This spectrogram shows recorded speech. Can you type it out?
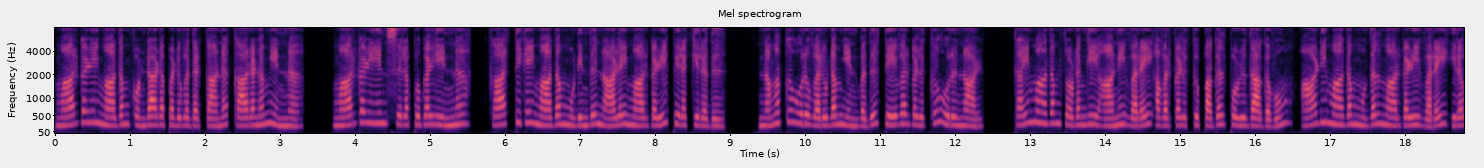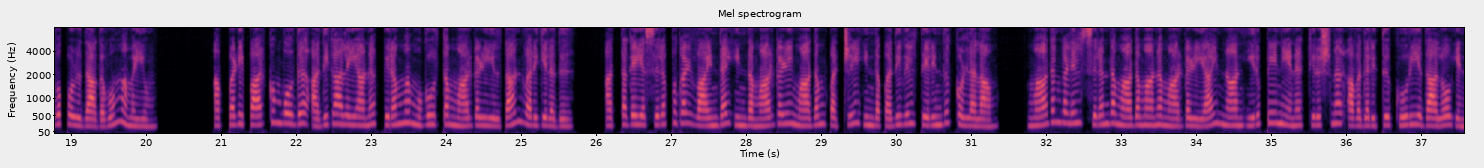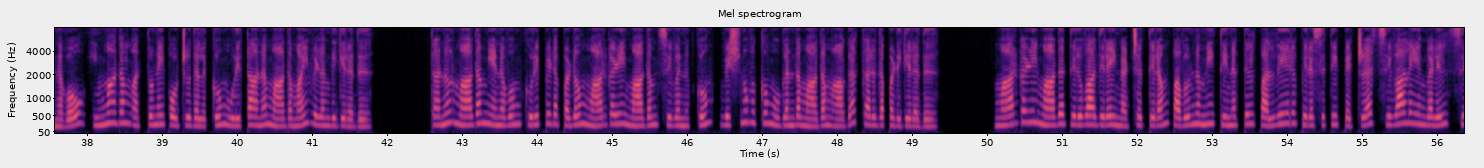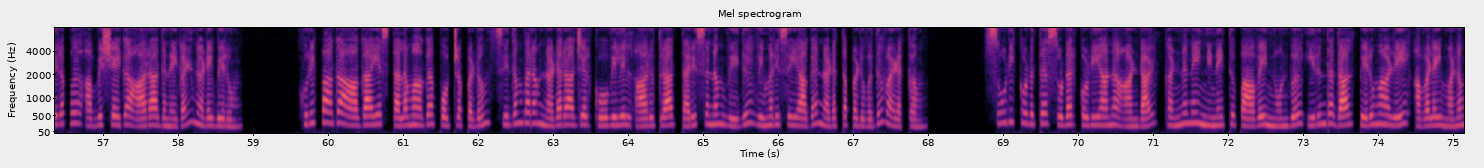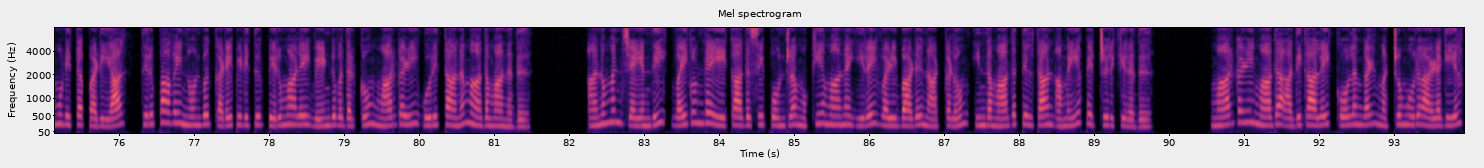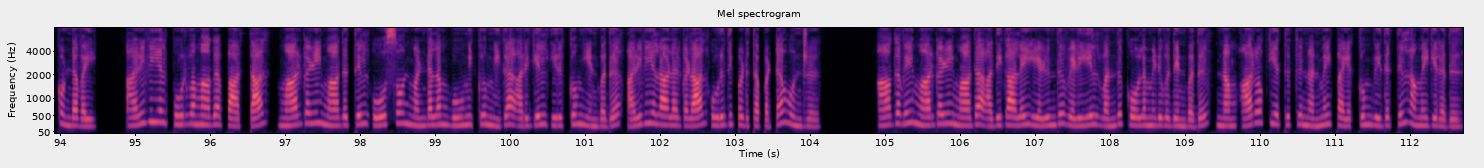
மார்கழி மாதம் கொண்டாடப்படுவதற்கான காரணம் என்ன? மார்கழியின் சிறப்புகள் என்ன? கார்த்திகை மாதம் முடிந்து நாளை மார்கழி பிறக்கிறது. நமக்கு ஒரு வருடம் என்பது தேவர்களுக்கு ஒரு நாள். தை மாதம் தொடங்கி ஆனி வரை அவர்களுக்கு பகல் பொழுதாகவும் ஆடி மாதம் முதல் மார்கழி வரை இரவு பொழுதாகவும் அமையும். அப்படி பார்க்கும்போது அதிகாலையான பிரம்ம முகூர்த்தம் மார்கழியில்தான் வருகிறது. அத்தகைய சிறப்புகள் வாய்ந்த இந்த மார்கழி மாதம் பற்றி இந்த பதிவில் தெரிந்து கொள்ளலாம். மாதங்களில் சிறந்த மாதமான மார்கழியாய் நான் இருப்பேன் என கிருஷ்ணர் அவதரித்து கூறியதாலோ என்னவோ இம்மாதம் அத்துணை போற்றுதலுக்கும் உரித்தான மாதமாய் விளங்குகிறது. தனுர் மாதம் எனவும் குறிப்பிடப்படும் மார்கழி மாதம் சிவனுக்கும் விஷ்ணுவுக்கும் உகந்த மாதம் ஆக கருதப்படுகிறது. மார்கழி மாத திருவாதிரை நட்சத்திரம் பௌர்ணமி தினத்தில் பல்வேறு பிரசித்தி பெற்ற சிவாலயங்களில் சிறப்பு அபிஷேக ஆராதனைகள் நடைபெறும். குறிப்பாக ஆகாய ஸ்தலமாக போற்றப்படும் சிதம்பரம் நடராஜர் கோவிலில் ஆருத்ரா தரிசனம் வெகு விமரிசையாக நடத்தப்படுவது வழக்கம். சூடிக் கொடுத்த சுடற்கொடியான ஆண்டாள் கண்ணனை நினைத்து பாவை நோன்பு இருந்ததால் பெருமாளே அவளை மணமுடித்தபடியால் திருப்பாவை நோன்பு கடைபிடித்து பெருமாளை வேண்டுவதற்கும் மார்கழி உரித்தான மாதமானது. அனுமன் ஜெயந்தி வைகுண்ட ஏகாதசி போன்ற முக்கியமான இறை வழிபாடு நாட்களும் இந்த மாதத்தில்தான் அமைய பெற்றிருக்கிறது. மார்கழி மாத அதிகாலை கோலங்கள் மற்றும் ஒரு அழகியல் கொண்டவை. அறிவியல் பூர்வமாக பார்த்தால் மார்கழி மாதத்தில் ஓசோன் மண்டலம் பூமிக்கு மிக அருகில் இருக்கும் என்பது அறிவியலாளர்களால் உறுதிப்படுத்தப்பட்ட ஒன்று. ஆகவே மார்கழி மாத அதிகாலை எழுந்து வெளியில் வந்து கோலமிடுவதென்பது நம் ஆரோக்கியத்துக்கு நன்மை பயக்கும் விதத்தில் அமைகிறது.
